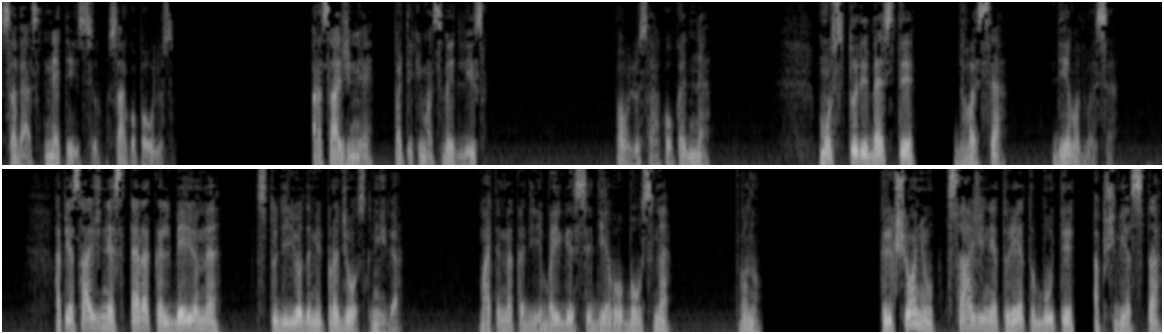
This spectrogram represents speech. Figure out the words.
savęs neteisiu, sako Paulius. Ar sąžinė patikimas vedlys? Paulius sako, kad ne. Mus turi vesti dvasia, Dievo dvasia. Apie sąžinės erą kalbėjome studijuodami pradžios knygą. Matėme, kad ji baigėsi Dievo bausme. Tvanu. Krikščionių sąžinė turėtų būti apšviesta.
